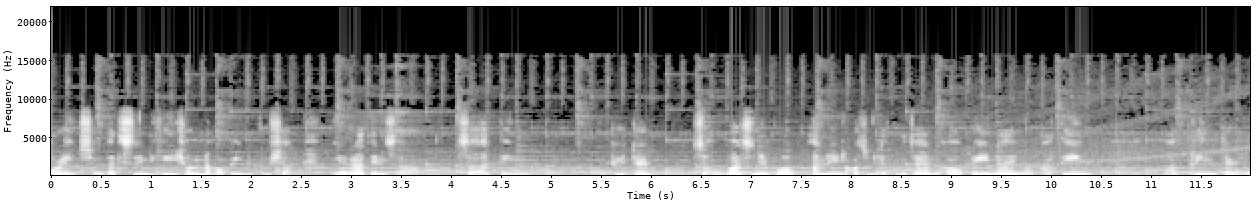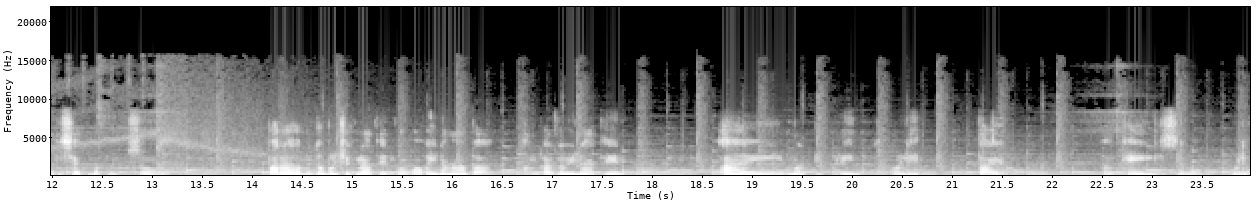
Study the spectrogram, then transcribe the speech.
orange. So that is the indication na okay na po siya. Tingnan natin sa sa ating computer. So kung mapapansin nyo po, ano yung nakasulat na dyan, okay na yung ating uh, printer na reset na po. So para double check natin kung okay na nga ba, ang gagawin natin ay mag-print ulit tayo. Okay, so ulit,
